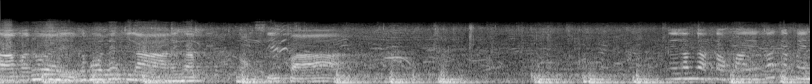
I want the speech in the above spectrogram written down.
ตามมาด้วยขบวนนักกีฬานะครับของสีฟ้า ในลำดับต่อไปก็จะเป็น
